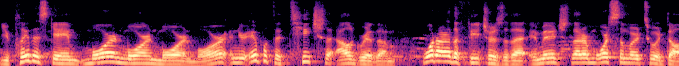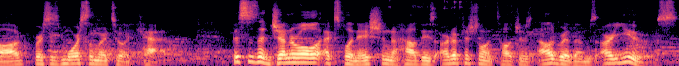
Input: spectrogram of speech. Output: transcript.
You play this game more and more and more and more, and you're able to teach the algorithm what are the features of that image that are more similar to a dog versus more similar to a cat. This is a general explanation of how these artificial intelligence algorithms are used.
